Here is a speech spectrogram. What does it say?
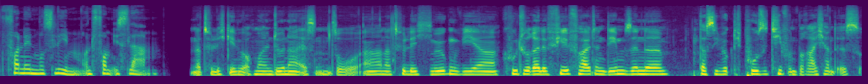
von den Muslimen und vom Islam. Natürlich gehen wir auch mal einen Döner essen. So, äh, natürlich mögen wir kulturelle Vielfalt in dem Sinne, dass sie wirklich positiv und bereichernd ist.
